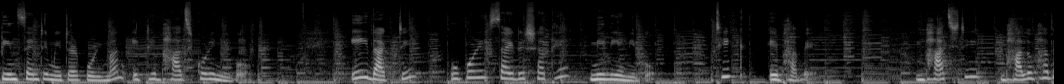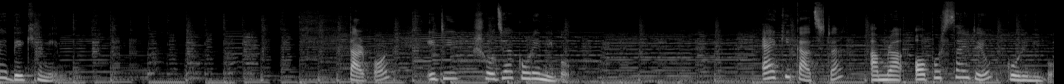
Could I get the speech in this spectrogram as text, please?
তিন সেন্টিমিটার পরিমাণ একটি ভাঁজ করে নিব। এই দাগটি উপরের সাইডের সাথে মিলিয়ে নিব। ঠিক এভাবে। ভাঁজটি ভালোভাবে দেখে নিন। তারপর এটি সোজা করে নিব। একই কাজটা আমরা অপর সাইডেও করে নিব।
